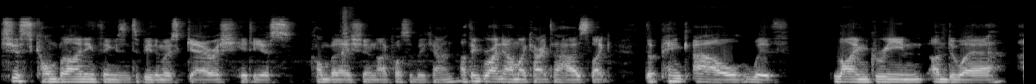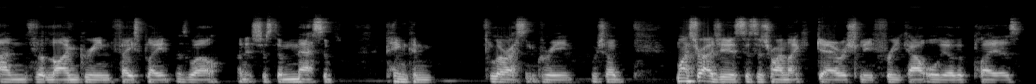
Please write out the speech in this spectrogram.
just combining things into be the most garish, hideous combination I possibly can. I think right now my character has like the pink owl with lime green underwear and the lime green faceplate as well, and it's just a mess of pink and fluorescent green. Which I, my strategy is just to try and like garishly freak out all the other players,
